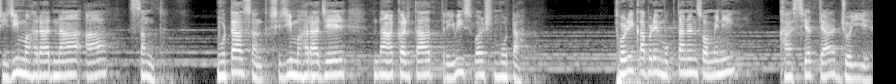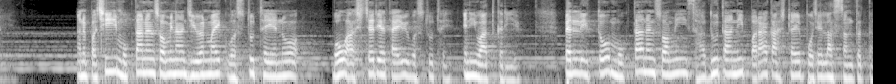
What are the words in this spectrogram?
શ્રીજી મહારાજના આ સંત, મોટા સંત, શ્રીજી મહારાજે ના કરતા ત્રેવીસ વર્ષ મોટા. થોડીક આપણે મુક્તાનંદ સ્વામીની ખાસિયત ત્યાં જોઈએ. અને પછી મુક્તાનંદ સ્વામીના જીવનમાં એક વસ્તુ થઈ, એનો બહુ આશ્ચર્ય થાય એવી વસ્તુ થઈ, એની વાત કરીએ. પહેલી તો મુક્તાનંદ સ્વામી સાધુતાની પરાકાષ્ઠાએ પહોંચેલા સંત હતા.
